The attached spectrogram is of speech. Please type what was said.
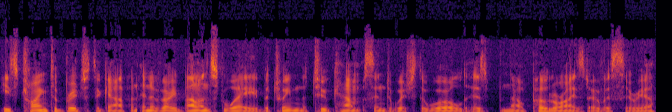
He's trying to bridge the gap in a very balanced way between the two camps into which the world is now polarized over Syria.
